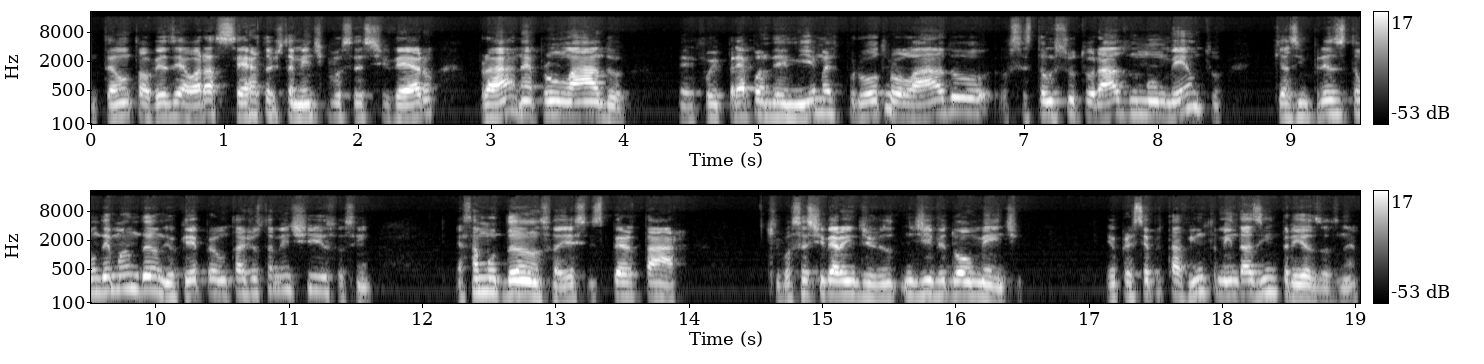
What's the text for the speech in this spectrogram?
Então, talvez é a hora certa justamente que vocês tiveram para, né, por um lado, é, foi pré-pandemia, mas por outro lado, vocês estão estruturados no momento que as empresas estão demandando. Eu queria perguntar justamente isso, assim, essa mudança, esse despertar que vocês tiveram individualmente, eu percebo que está vindo também das empresas, né?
